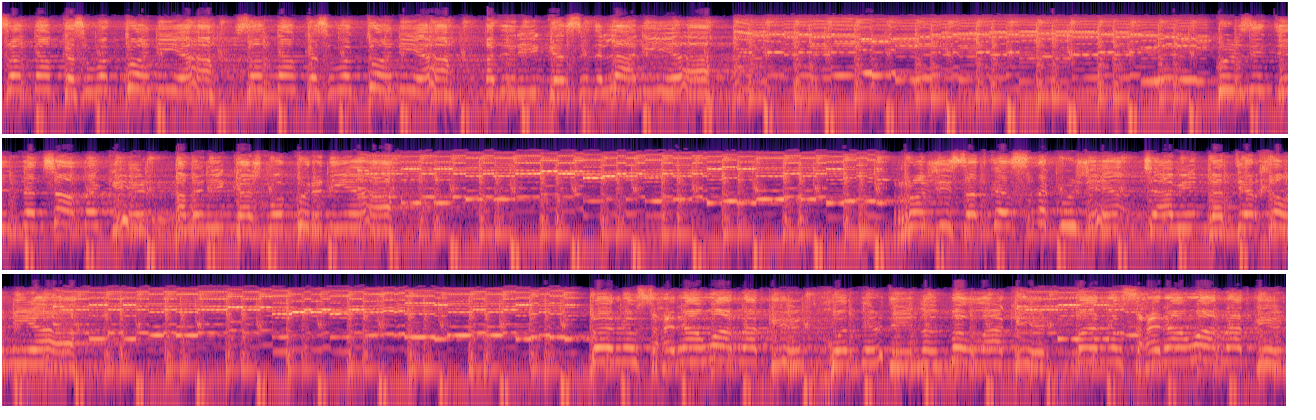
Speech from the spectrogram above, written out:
سەدام کەس وەک تۆ نییە سەدام کەس وەک تۆ نییە قەدری کەسد لا نییە کورزی تندە چاڵ دەکرد ئەمریکاش چاوی قەتێر خەونیە بەرەو سەحراوە ڕاتکرد خۆ دردی لە بەڵا کرد بەرەو سەحراوە ڕاتکرد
